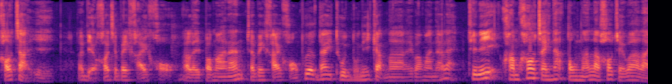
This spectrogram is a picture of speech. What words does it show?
เขาจ่ายเองแล้วเดี๋ยวเขาจะไปขายของอะไรประมาณนั้นจะไปขายของเพื่อได้ทุนตรงนี้กลับมาอะไรประมาณนั้นแหละทีนี้ความเข้าใจณตรงนั้นเราเข้าใจว่าอะไร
